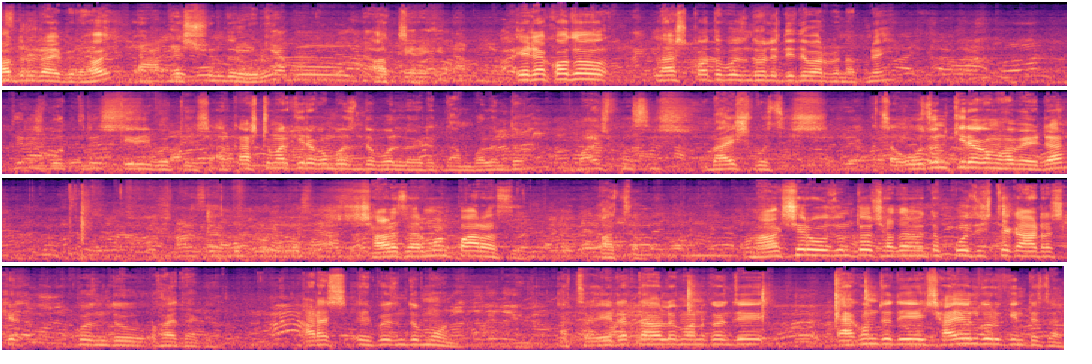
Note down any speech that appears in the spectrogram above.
ভদ্র টাইপের হয়। বেশ সুন্দর গরু। আচ্ছা। এটা কত লাস্ট কত পর্যন্ত হলে দিতে পারবেন আপনি? তিরিশ বত্রিশ। তিরিশ বত্রিশ। আর কাস্টমার কীরকম পর্যন্ত বলল এটার দাম বলেন তো? বাইশ পঁচিশ। বাইশ পঁচিশ। আচ্ছা ওজন কীরকম হবে এটা? সাড়ে চার মন পার আছে। আচ্ছা। মাংসের ওজন তো সাধারণত পঁচিশ থেকে আঠাশ কে- পর্যন্ত হয়ে থাকে। আঠাশ এই পর্যন্ত মন। আচ্ছা এটা তাহলে মনে করেন যে এখন যদি এই সাইল গরু কিনতে চায়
